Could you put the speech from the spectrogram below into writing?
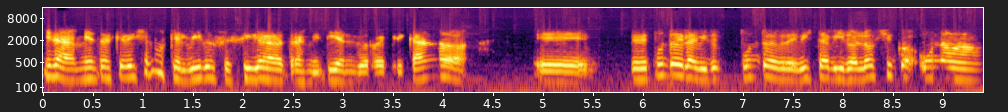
Mira, mientras que dejemos que el virus se siga transmitiendo y replicando, eh, desde el punto de, la, punto de vista virológico, uno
